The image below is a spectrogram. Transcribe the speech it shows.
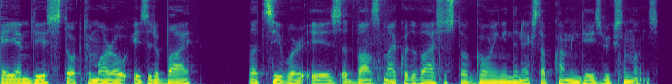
AMD stock tomorrow. Is it a buy? Let's see where is advanced micro devices stock going in the next upcoming days, weeks, and months.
